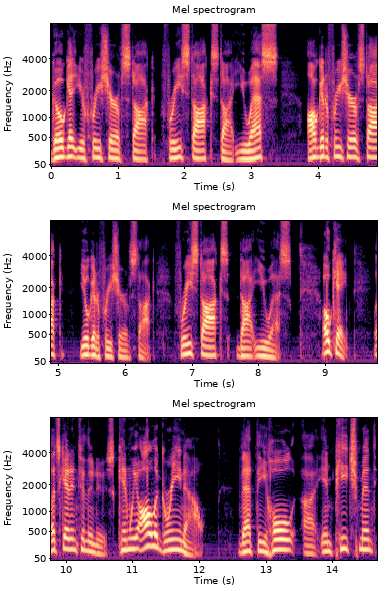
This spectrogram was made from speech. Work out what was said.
Go get your free share of stock, freestocks.us. I'll get a free share of stock you'll get a free share of stock. Freestocks.us. Okay, let's get into the news. Can we all agree now that the whole uh, impeachment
